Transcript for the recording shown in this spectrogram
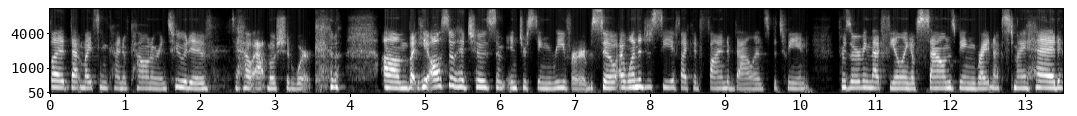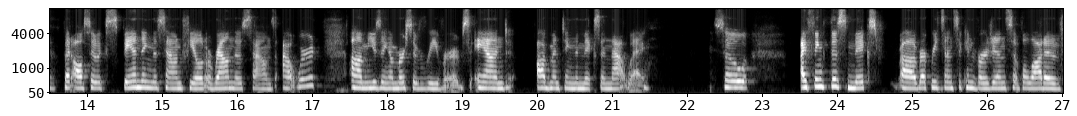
but that might seem kind of counterintuitive to how Atmos should work. um, but he also had chose some interesting reverbs. So I wanted to see if I could find a balance between preserving that feeling of sounds being right next to my head, but also expanding the sound field around those sounds outward um, using immersive reverbs and augmenting the mix in that way. So I think this mix uh, represents a convergence of a lot of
